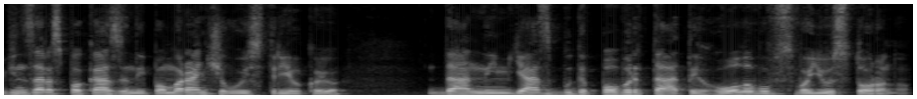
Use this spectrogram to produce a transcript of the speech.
він зараз показаний помаранчевою стрілкою, даний м'яз буде повертати голову в свою сторону.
